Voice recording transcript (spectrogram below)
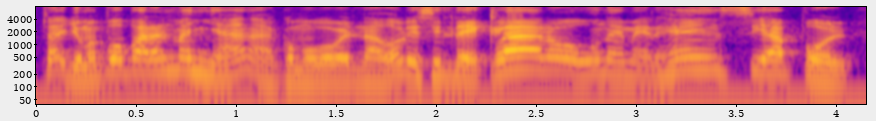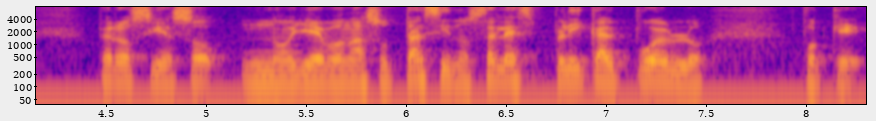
o sea, yo me puedo parar mañana como gobernador y decir, declaro una emergencia por... Pero si eso no lleva una sustancia y no se le explica al pueblo, porque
